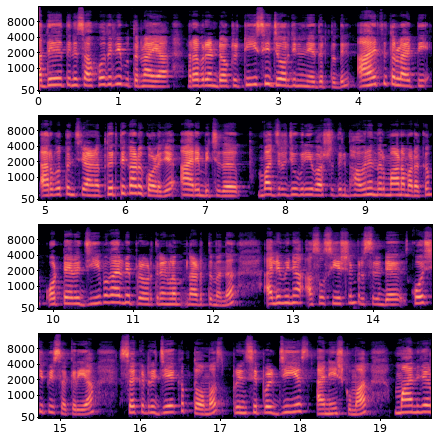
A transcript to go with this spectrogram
അദ്ദേഹത്തിന്റെ സഹോദരി പുത്രനായ റവറൻ ഡോക്ടർ ടി സി ജോർജിന്റെ നേതൃത്വത്തിൽ ആയിരത്തി തൊള്ളായിരത്തി അറുപത്തഞ്ചിലാണ് തുരുത്തിക്കാട് കോളേജ് ആരംഭിച്ചത്. വജ്ര ജൂബിലി വർഷത്തിൽ ഭവന നിർമ്മാണമടക്കം ഒട്ടേറെ ജീവകാരുണ്യ പ്രവർത്തനങ്ങളും നടത്തുമെന്ന് alumni association president Koshy P Sakriya secretary Jacob Thomas principal G S Aneesh Kumar manager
